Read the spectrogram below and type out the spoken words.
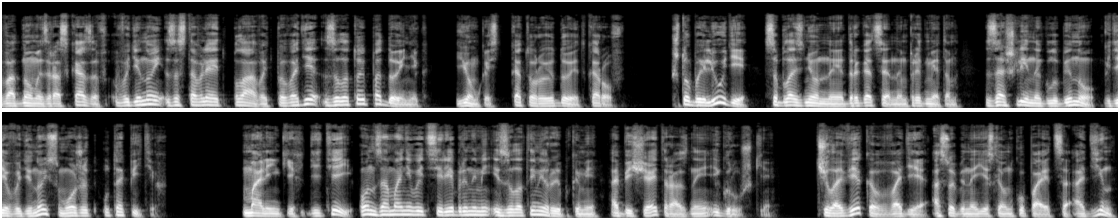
В одном из рассказов водяной заставляет плавать по воде золотой подойник, емкость, которую доят коров, чтобы люди, соблазненные драгоценным предметом, зашли на глубину, где водяной сможет утопить их. Маленьких детей он заманивает серебряными и золотыми рыбками, обещает разные игрушки. Человека в воде, особенно если он купается один,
